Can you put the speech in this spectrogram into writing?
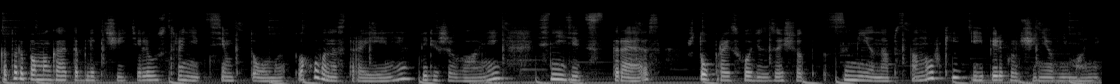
который помогает облегчить или устранить симптомы плохого настроения, переживаний, снизить стресс, что происходит за счет смены обстановки и переключения внимания.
